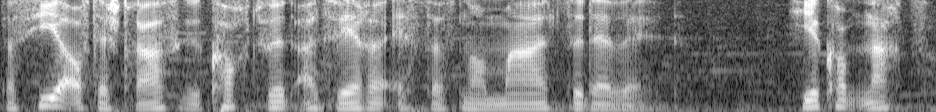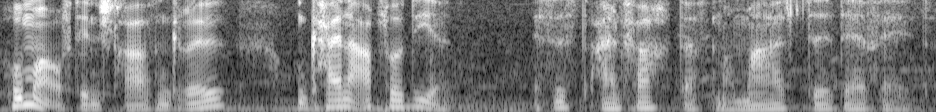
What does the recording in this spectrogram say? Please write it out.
dass hier auf der Straße gekocht wird, als wäre es das Normalste der Welt. Hier kommt nachts Hummer auf den Straßengrill und keiner applaudiert. Es ist einfach das Normalste der Welt.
